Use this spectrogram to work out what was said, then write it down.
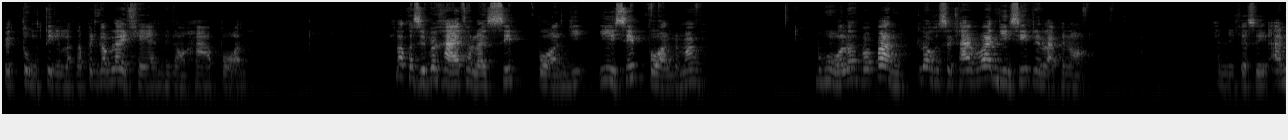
เป็นตุ่งติ่งแล้วก็เป็นกำไรแขนพี่น้องหาปอนเราก็สิไปขายเท่าไรสิบปอนยี่สิบปอนหรือมั้งโอ้โหแล้วประมาณเราก็สิขายประมาณยี่สิบนี่แหละพี่น้องอันนี้ก็สิอัน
